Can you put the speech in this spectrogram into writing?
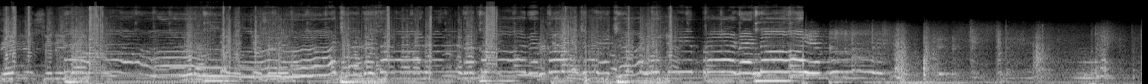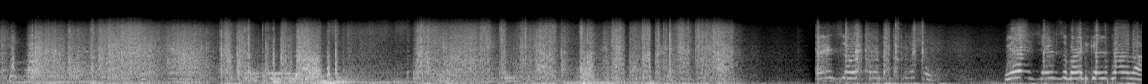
తేజస్విని గారు వీరంతా వచ్చేసారు. నమస్తే నమస్తే నమస్తే. ప్లీజ్ జెంట్స్ వెళ్ళిపోవాలా?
